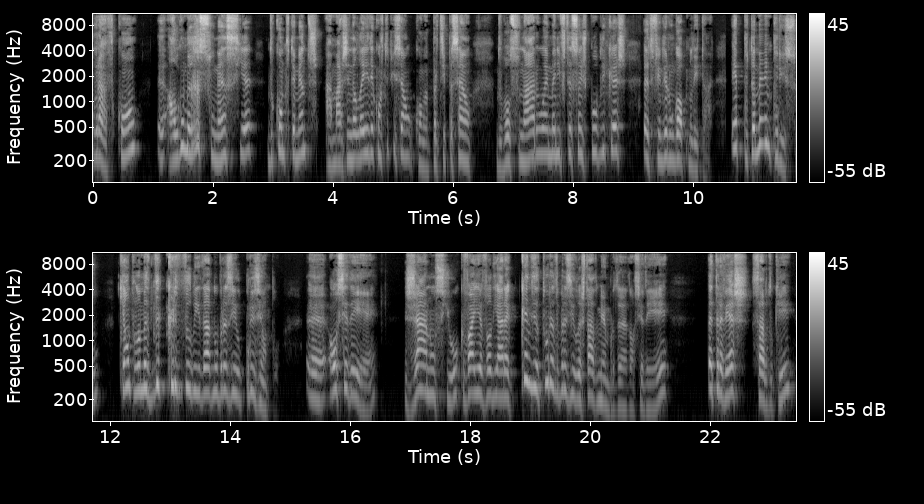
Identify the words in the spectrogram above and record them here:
grave, com uh, alguma ressonância de comportamentos à margem da lei e da Constituição, como a participação de Bolsonaro em manifestações públicas a defender um golpe militar. É por, também por isso que há um problema de credibilidade no Brasil. Por exemplo, uh, a OCDE já anunciou que vai avaliar a candidatura de Brasil a Estado-membro da, da OCDE através, sabe do quê?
